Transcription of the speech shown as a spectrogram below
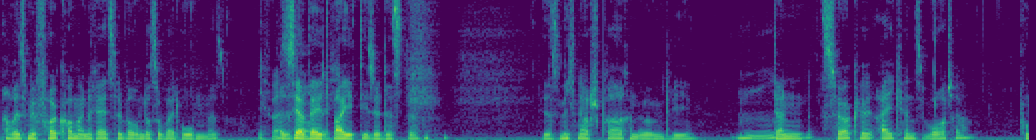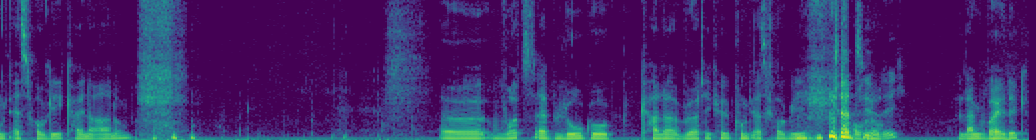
Aber es ist mir vollkommen ein Rätsel, warum das so weit oben ist. Ich weiß Also es ist ja weltweit, diese Liste. Das ist nicht nach Sprachen irgendwie. Nicht. Mhm. Dann Circle Icons Water. .svg, keine Ahnung. äh, WhatsApp Logo Color Vertical. .svg. Natürlich. Langweilig.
